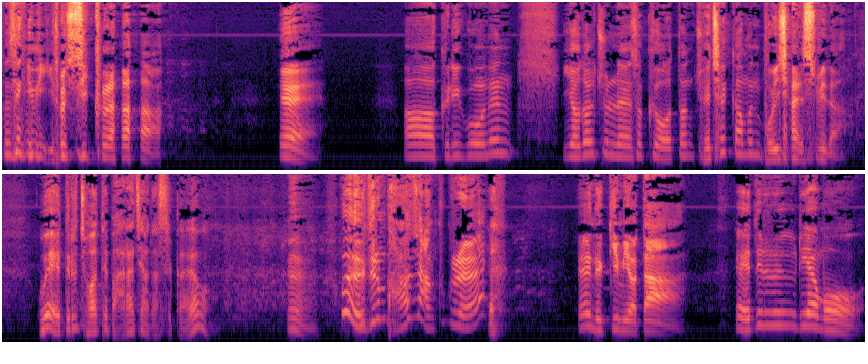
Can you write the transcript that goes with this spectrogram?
선생님이 이럴 수 있구나. 예. 아 그리고는 이 여덟 줄 내에서 그 어떤 죄책감은 보이지 않습니다. 왜 애들은 저한테 말하지 않았을까요? 예. 왜 애들은 말하지 않고 그래? 의 느낌이었다. 애들이야 뭐,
